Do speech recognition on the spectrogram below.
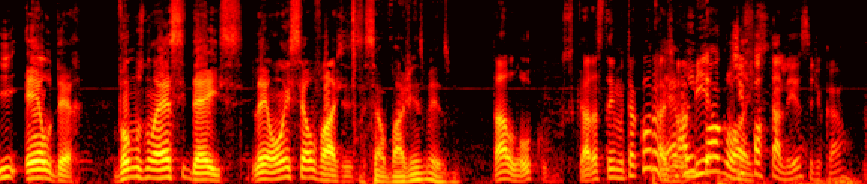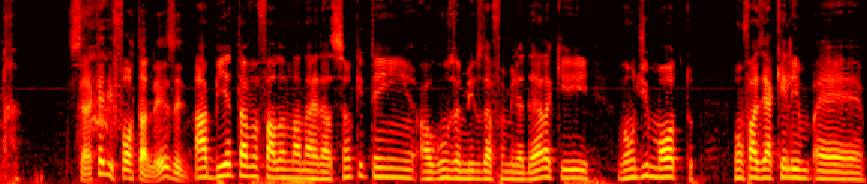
e Elder. Vamos no S10, Leões Selvagens. Selvagens mesmo. Tá louco? Os caras têm muita coragem. É né? um Bia- de Fortaleza de carro. Será que é de Fortaleza? A Bia tava falando lá na redação que tem alguns amigos da família dela que vão de moto. Vão fazer aquele. é,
